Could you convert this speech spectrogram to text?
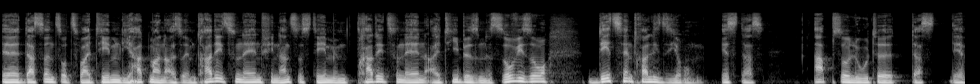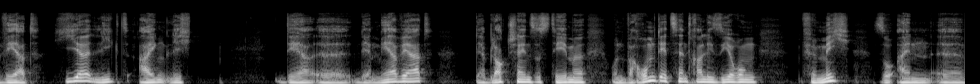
Äh, das sind so zwei Themen, die hat man also im traditionellen Finanzsystem, im traditionellen IT-Business sowieso. Dezentralisierung ist das absolute, das, der Wert. Hier liegt eigentlich der, äh, der Mehrwert der Blockchain-Systeme. Und warum Dezentralisierung für mich so ein äh,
